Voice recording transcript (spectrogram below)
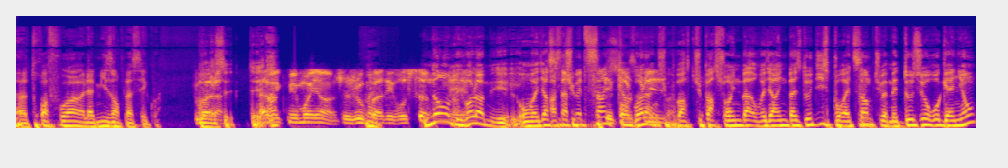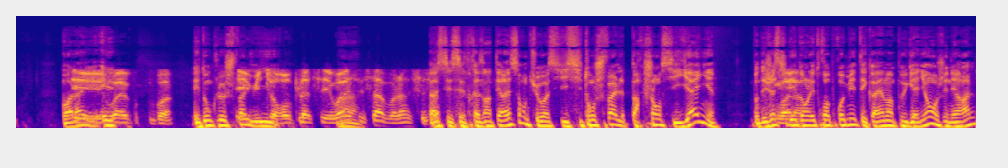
euh, trois fois la mise en placé, quoi. Voilà. Avec mes moyens. Je joue Ouais. pas à des grosses sommes. Non, mais voilà, mais on va dire Ah, si ça tu, peut être 5, c'est pour 15 le voilà, tu pars, tu pars sur une base, on va dire une base de 10 pour être simple, tu vas mettre 2 euros gagnants. Voilà, et, et, ouais, ouais. et donc le Et cheval, 8 il- euros placés. Ouais, Voilà. c'est ça, voilà. C'est ça. là, c'est c'est très intéressant, tu vois. Si, si ton cheval, par chance, il gagne, bon, déjà, s'il Voilà. est dans les trois premiers, t'es quand même un peu gagnant en général.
